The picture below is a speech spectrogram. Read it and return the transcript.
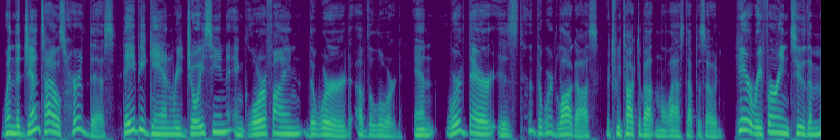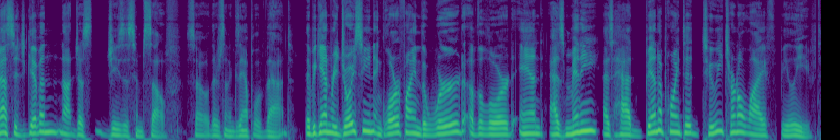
"When the Gentiles heard this, they began rejoicing and glorifying the word of the Lord." And word there is the word logos, which we talked about in the last episode. Here referring to the message given, not just Jesus himself. So there's an example of that. They began rejoicing and glorifying the word of the Lord, and as many as had been appointed to eternal life believed.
